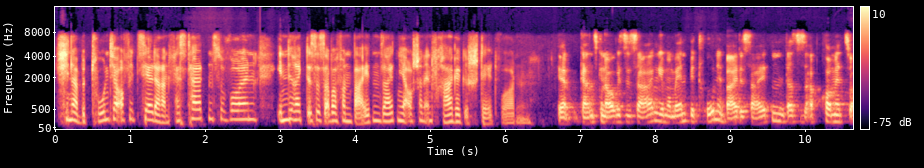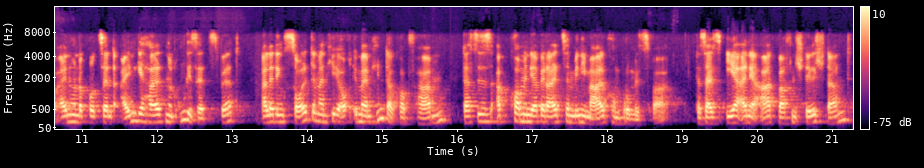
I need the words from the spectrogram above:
China betont ja offiziell daran festhalten zu wollen. Indirekt ist es aber von beiden Seiten ja auch schon in Frage gestellt worden. Ja, ganz genau, wie Sie sagen, im Moment betonen beide Seiten, dass das Abkommen zu 100 Prozent eingehalten und umgesetzt wird. Allerdings sollte man hier auch immer im Hinterkopf haben, dass dieses Abkommen ja bereits ein Minimalkompromiss war. Das heißt eher eine Art Waffenstillstand,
